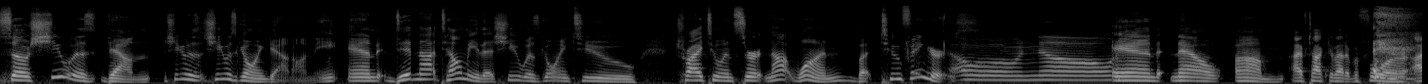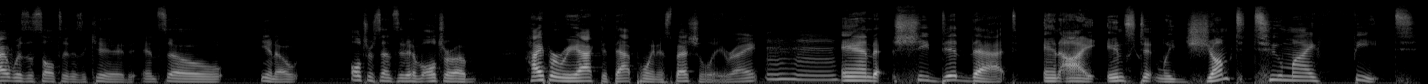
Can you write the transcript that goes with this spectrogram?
so she was down. She was she was going down on me, and did not tell me that she was going to try to insert not one but two fingers. Oh no. And now, um, I've talked about it before. I was assaulted as a kid, and so you know, ultra sensitive, ultra hyper react at that point, especially, right? Mm-hmm. And she did that, and I instantly jumped to my feet.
